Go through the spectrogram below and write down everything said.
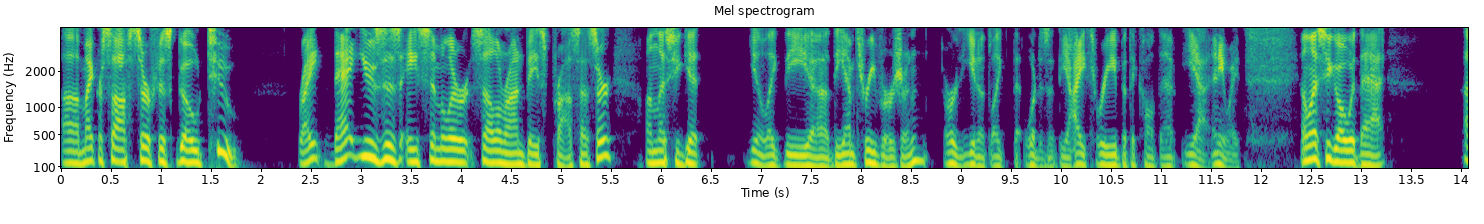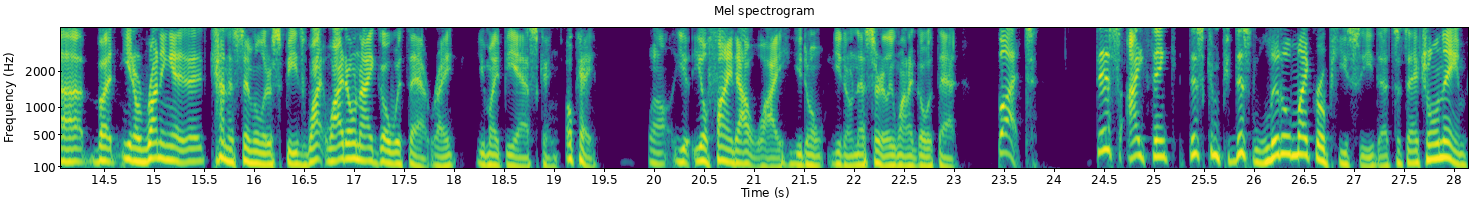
a Microsoft Surface Go 2, right? That uses a similar Celeron based processor, unless you get, you know, like the uh, the M3 version, or you know, like the, what is it, the i3, but they call it that. Yeah. Anyway, unless you go with that, uh, but you know, running it at kind of similar speeds. Why why don't I go with that? Right? You might be asking. Okay, well, you, will find out why you don't you don't necessarily want to go with that. But this, I think, this comp- this little micro PC, that's its actual name,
